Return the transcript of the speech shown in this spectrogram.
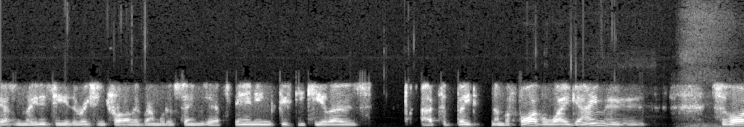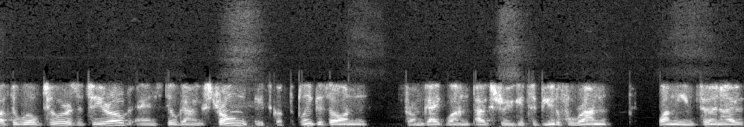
1,000 metres here. The recent trial everyone would have seen was outstanding, 50 kilos uh, to beat number five away game, who survived the World Tour as a two-year-old and still going strong. It's got the blinkers on from gate one. Pokestrew gets a beautiful run, won the Inferno.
